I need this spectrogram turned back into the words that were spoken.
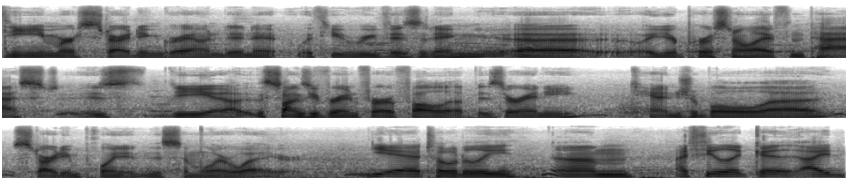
theme or starting ground in it with you revisiting uh, your personal life and past is the, uh, the songs you've written for a follow-up is there any tangible uh, starting point in a similar way or Yeah, totally. Um, I feel like uh, I,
